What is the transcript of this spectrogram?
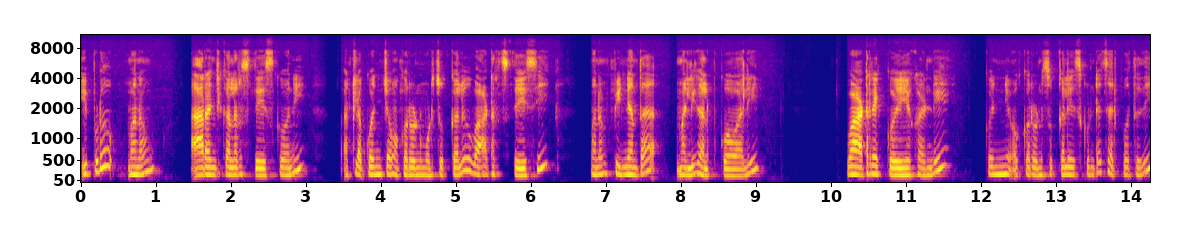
ఇప్పుడు మనం ఆరెంజ్ కలర్స్ తీసుకొని అట్లా కొంచెం ఒక రెండు మూడు చుక్కలు వాటర్స్ వేసి మనం పిండి అంతా మళ్ళీ కలుపుకోవాలి. వాటర్ ఎక్కువ వేయకండి. కొన్ని ఒక రెండు చుక్కలు వేసుకుంటే సరిపోతుంది.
